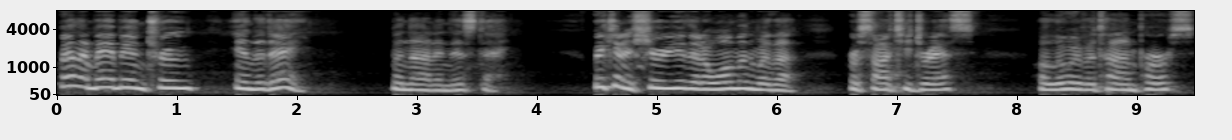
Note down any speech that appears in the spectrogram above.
well, that may have been true in the day, but not in this day. We can assure you that a woman with a Versace dress, a Louis Vuitton purse,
